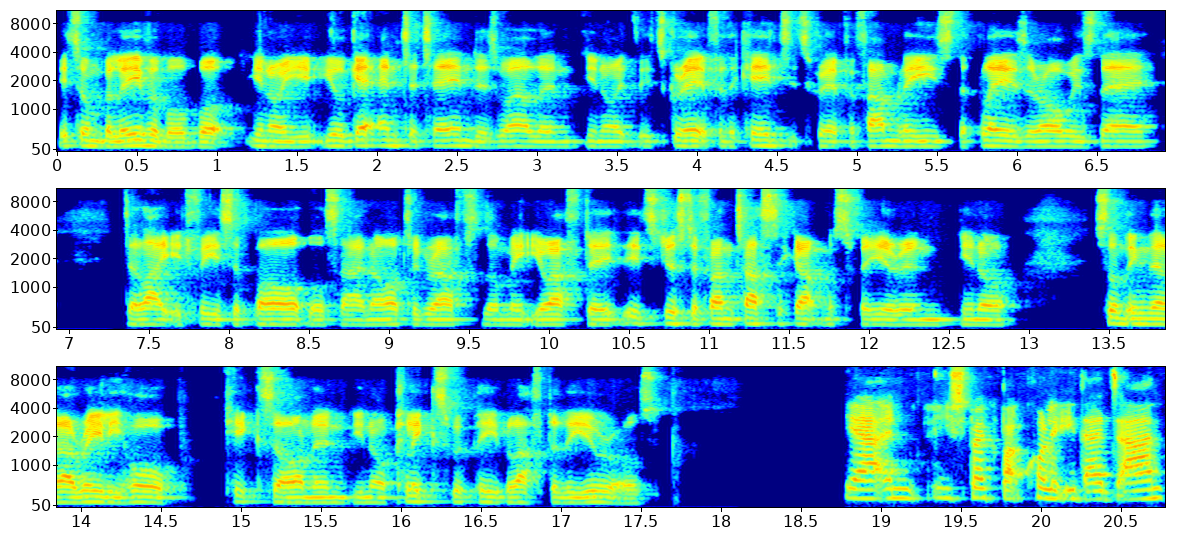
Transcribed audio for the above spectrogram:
it's unbelievable, but you know, you, you'll get entertained as well, and you know, it, it's great for the kids. It's great for families. The players are always there, delighted for your support. They'll sign autographs. They'll meet you after. It's just a fantastic atmosphere, and you know something that I really hope kicks on and you know clicks with people after the Euros. Yeah, and you spoke about quality there, Dan.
